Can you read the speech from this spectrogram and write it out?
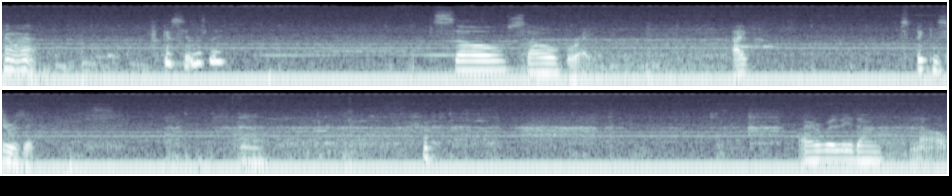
Come on. Freaking seriously? So so great. I speaking seriously. I really don't know.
